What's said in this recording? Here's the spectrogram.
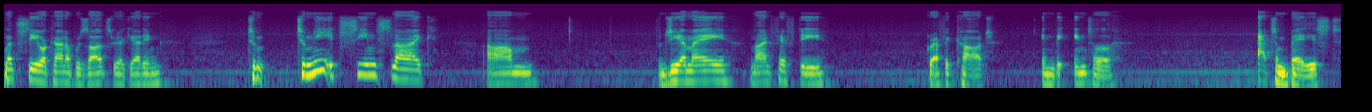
let's see what kind of results we are getting. To to me, it seems like um, the GMA 950 graphic card in the Intel Atom-based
